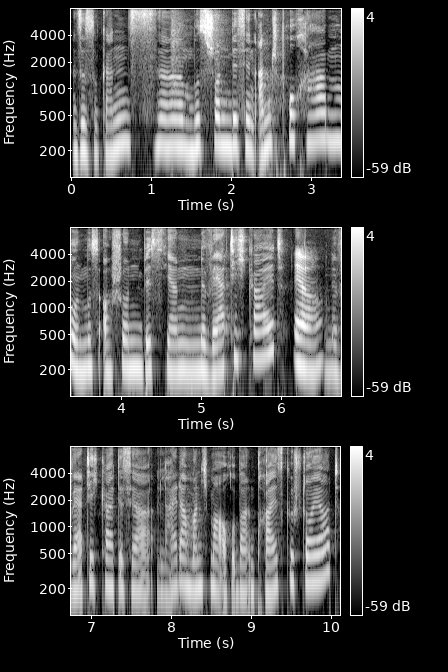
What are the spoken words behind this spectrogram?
also so ganz äh, muss schon ein bisschen Anspruch haben und muss auch schon ein bisschen eine Wertigkeit. Ja. Eine Wertigkeit ist ja leider manchmal auch über einen Preis gesteuert.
